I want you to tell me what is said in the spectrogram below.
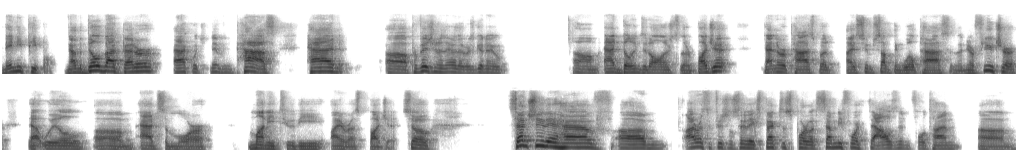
They need people. Now, the Build Back Better Act, which didn't pass, had a provision in there that was going to um, add billions of dollars to their budget. That never passed, but I assume something will pass in the near future that will um, add some more money to the IRS budget. So essentially, they have um, IRS officials say they expect to support about 74,000 full time um,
